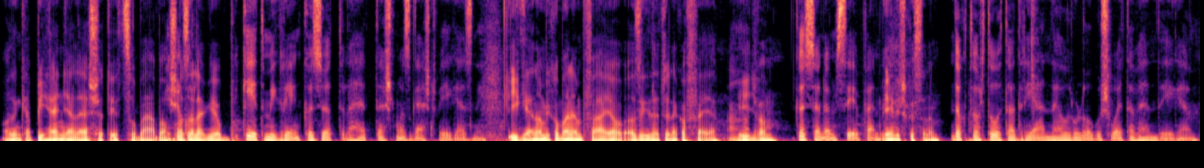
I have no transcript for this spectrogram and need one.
az inkább pihenjen le sötét szobába, És az a legjobb. Két migrén között lehet testmozgást végezni. Igen, amikor már nem fáj az illetőnek a feje. Aha. Így van. Köszönöm szépen. Én is köszönöm. Dr. Tóth Adrián neurológus volt a vendégem.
